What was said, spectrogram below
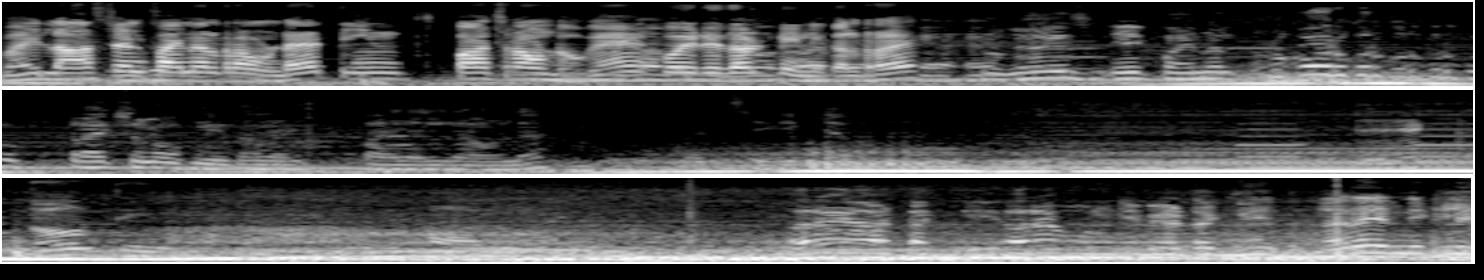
भाई लास्ट एंड फाइनल राउंड है। तीन पाँच राउंड हो गए हैं। कोई रिज़ल्ट नहीं निकल रहा है। तो एक फाइनल रुको रुको रुको रुको ट्रैक्शन ऑफ़ नहीं था भाई। फाइनल राउंड है। की क्या बात है एक दो तीन। अरे यार अटक अरे उनकी भी अटक गई अरे निकली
